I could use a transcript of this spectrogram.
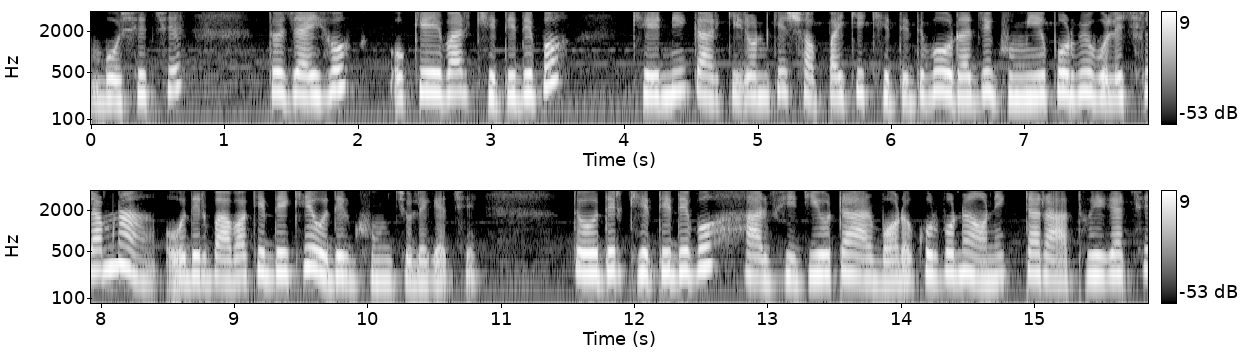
বসেছে। তো যাই হোক, ওকে এবার খেতে দেব। খেয়ে নিক আর কিরণকে সবাইকে খেতে দেবো। ওরা যে ঘুমিয়ে পড়বে বলেছিলাম না? ওদের বাবাকে দেখে ওদের ঘুম চলে গেছে। তো ওদের খেতে দেব। আর ভিডিওটা আর বড় করব না, অনেকটা রাত হয়ে গেছে।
